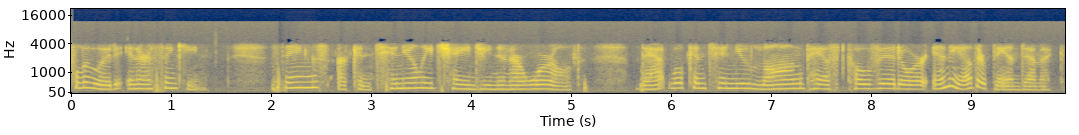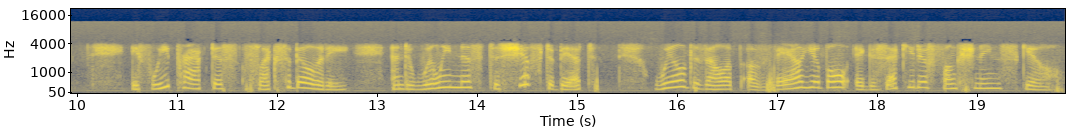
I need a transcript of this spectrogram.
fluid in our thinking. Things are continually changing in our world. That will continue long past COVID or any other pandemic. If we practice flexibility and a willingness to shift a bit, we'll develop a valuable executive functioning skill.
